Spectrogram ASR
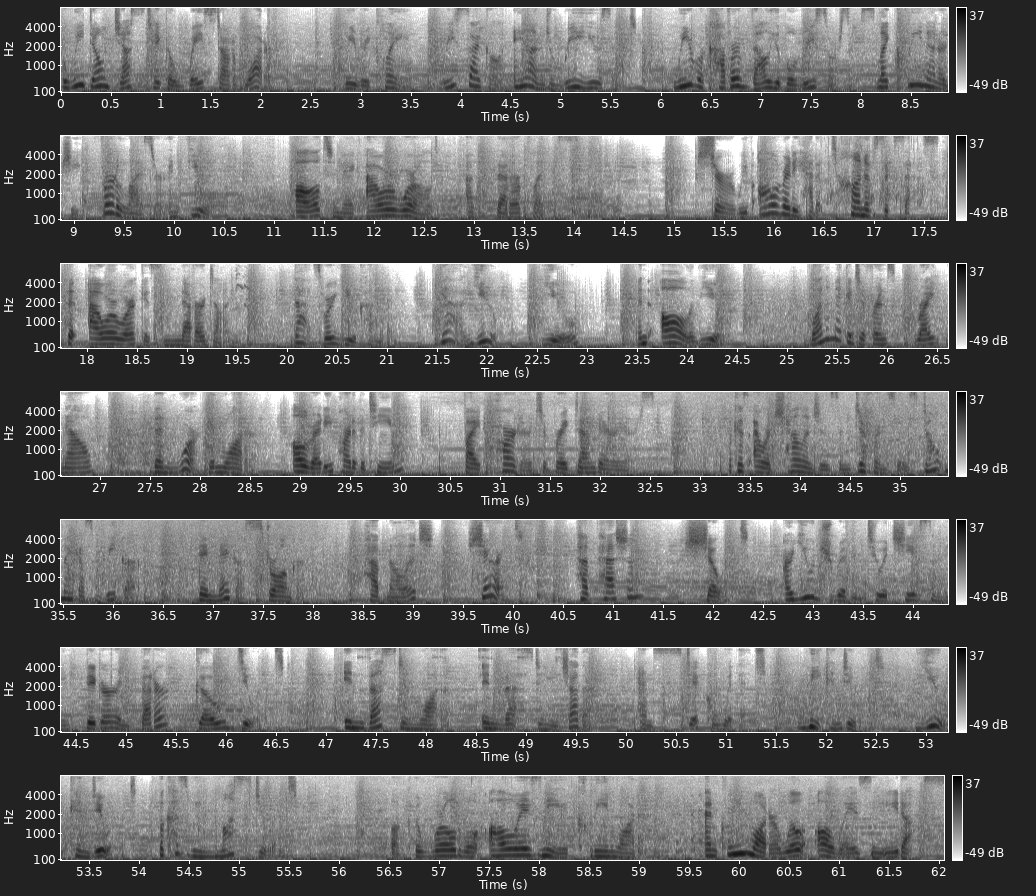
But we don't just take a waste out of water. We reclaim, recycle, and reuse it. We recover valuable resources like clean energy, fertilizer, and fuel, all to make our world a better place. Sure, we've already had a ton of success, but our work is never done. That's where you come in. Yeah, you, you, and all of you. Want to make a difference right now? Then work in water. Already part of the team? Fight harder to break down barriers. Because our challenges and differences don't make us weaker, they make us stronger. Have knowledge? Share it. Have passion? Show it. Are you driven to achieve something bigger and better? Go do it. Invest in water, invest in each other, and stick with it. We can do it. You can do it because we must do it. Look, the world will always need clean water, and clean water will always need us.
